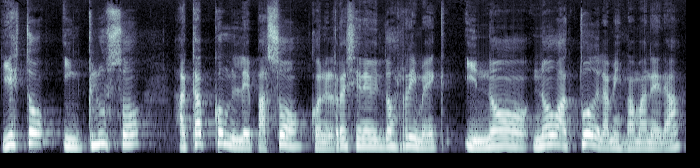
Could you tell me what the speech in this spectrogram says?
y esto incluso a Capcom le pasó con el Resident Evil 2 Remake y no, no actuó de la misma manera,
